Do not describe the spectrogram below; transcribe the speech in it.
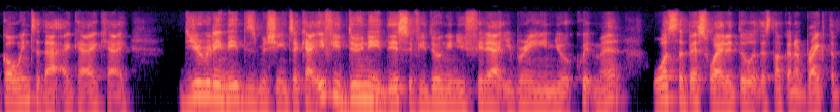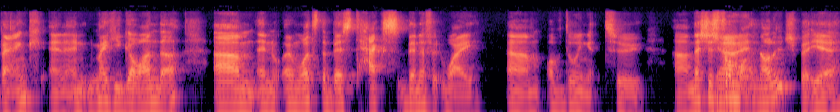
go into that. Okay. Okay. Do you really need these machines? Okay. If you do need this, if you're doing a new fit out, you're bringing in new equipment what's the best way to do it that's not going to break the bank and, and make you go under um, and, and what's the best tax benefit way um, of doing it too um, that's just yeah, from my knowledge but yeah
